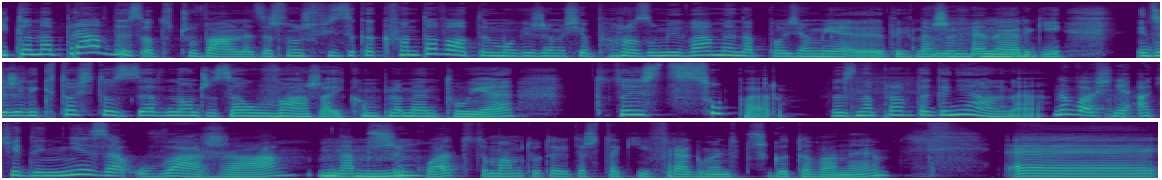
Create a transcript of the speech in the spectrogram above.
i to naprawdę jest odczuwalne. Zresztą już fizyka kwantowa o tym mówi, że my się porozumiewamy na poziomie tych naszych mm -hmm. energii. Więc jeżeli ktoś to z zewnątrz zauważa i komplementuje, to to jest super. To jest naprawdę genialne. No właśnie, a kiedy nie zauważa, mm -hmm. na mhm. przykład, to mam tutaj też taki fragment przygotowany, e,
